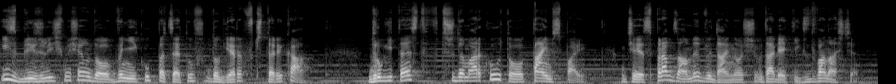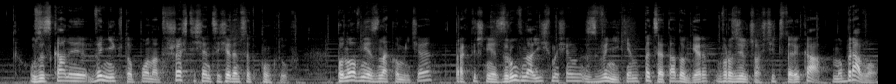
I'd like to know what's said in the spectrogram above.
i zbliżyliśmy się do wyniku PC-ów do gier w 4K. Drugi test w 3D Marku to Time Spy, gdzie sprawdzamy wydajność w DirectX 12. Uzyskany wynik to ponad 6700 punktów. Ponownie znakomicie, praktycznie zrównaliśmy się z wynikiem PC do gier w rozdzielczości 4K. No brawo!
